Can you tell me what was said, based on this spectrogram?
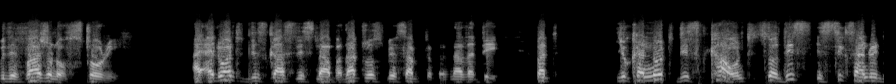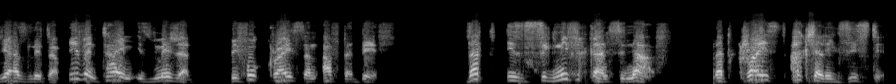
with a version of story. I, I don't want to discuss this now, but that was be a subject another day. But you cannot discount. So this is 600 years later. Even time is measured before Christ and after death. That is significance enough that Christ actually existed.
